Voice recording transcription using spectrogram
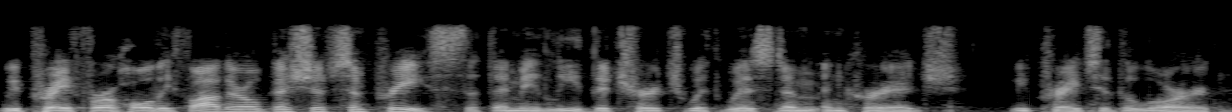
We pray for our Holy Father, all bishops and priests, that they may lead the church with wisdom and courage. We pray to the Lord.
